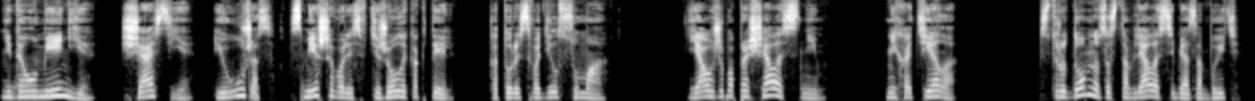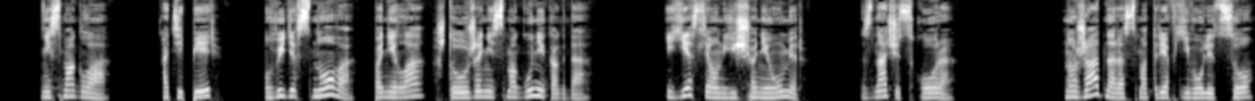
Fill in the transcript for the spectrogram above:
Недоумение, счастье и ужас смешивались в тяжелый коктейль, который сводил с ума. Я уже попрощалась с ним. Не хотела. С трудом, но заставляла себя забыть. Не смогла. А теперь, увидев снова, поняла, что уже не смогу никогда. И если он еще не умер, значит, скоро. Но жадно рассмотрев его лицо,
